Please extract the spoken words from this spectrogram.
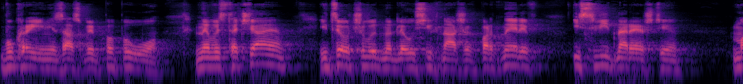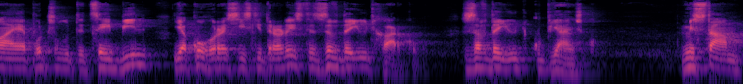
в Україні засобів ППО не вистачає, і це очевидно для усіх наших партнерів. І світ нарешті має почути цей біль, якого російські терористи завдають Харкову, завдають Куп'янську, містам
